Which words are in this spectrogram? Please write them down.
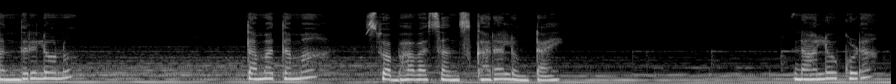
అందరిలోనూ తమ తమ స్వభావ సంస్కారాలుంటాయి. నాలో కూడా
